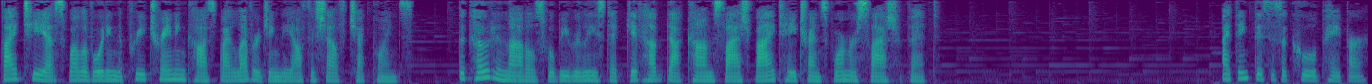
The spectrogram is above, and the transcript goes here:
VITS while avoiding the pre training cost by leveraging the off the shelf checkpoints. The code and models will be released at github.com slash transformer slash vet. I think this is a cool paper.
